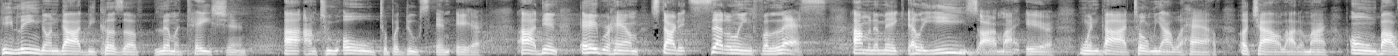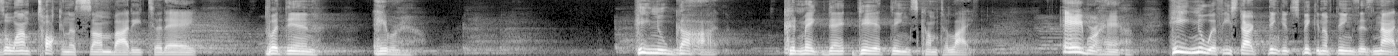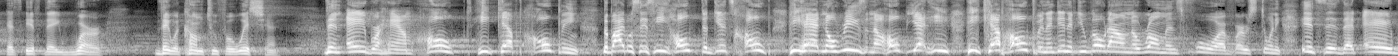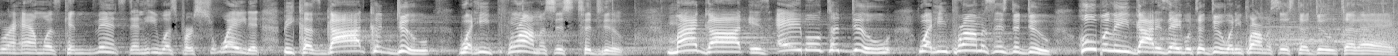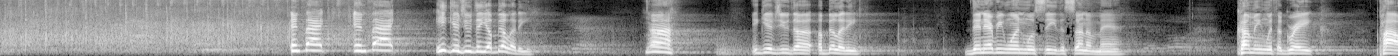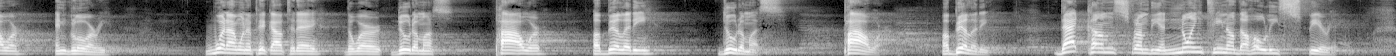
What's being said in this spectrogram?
He leaned on God because of limitation. Uh, I'm too old to produce an heir. Uh, then Abraham started settling for less. I'm going to make Eliezer my heir when God told me I would have a child out of my own bowels. Oh, I'm talking to somebody today. But then Abraham, he knew God could make de- dead things come to life. Abraham, he knew if he started thinking, speaking of things as not as if they were, they would come to fruition. Then Abraham hoped. He kept hoping. The Bible says he hoped against hope. He had no reason to hope, yet he, he kept hoping. And then if you go down to Romans 4, verse 20, it says that Abraham was convinced and he was persuaded because God could do what he promises to do. My God is able to do what he promises to do. Who believe God is able to do what he promises to do today? In fact, in fact, he gives you the ability. Ah, he gives you the ability. Then everyone will see the Son of Man coming with a great power and glory. What I want to pick out today, the word dunamis, power, ability, dunamis, power, ability. That comes from the anointing of the Holy Spirit.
